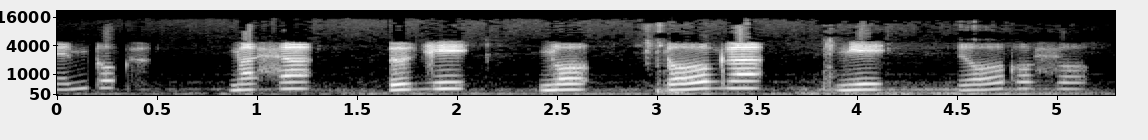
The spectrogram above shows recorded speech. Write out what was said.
全国、まさ、うじ、の動画にようこそ。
